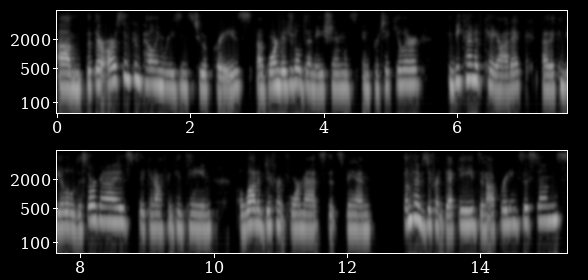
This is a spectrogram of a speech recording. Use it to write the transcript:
Um, but there are some compelling reasons to appraise. Uh, Born Digital donations in particular can be kind of chaotic. Uh, they can be a little disorganized. They can often contain a lot of different formats that span sometimes different decades and operating systems.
